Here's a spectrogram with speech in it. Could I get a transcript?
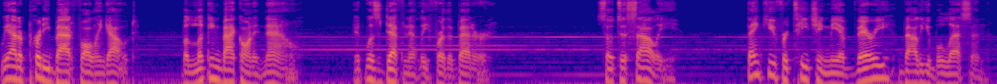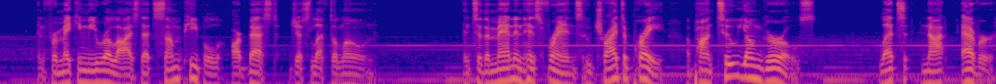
We had a pretty bad falling out, but looking back on it now, it was definitely for the better. So, to Sally, thank you for teaching me a very valuable lesson and for making me realize that some people are best just left alone. And to the man and his friends who tried to prey upon two young girls, let's not ever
